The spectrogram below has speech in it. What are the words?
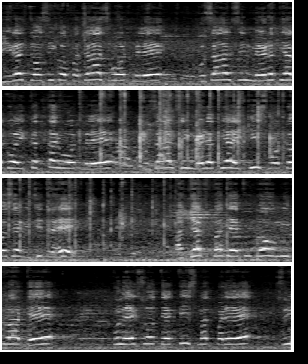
धीरज जोशी को 50 वोट मिले कुशाल सिंह मेड़तिया को 71 वोट मिले कुशाल सिंह मेड़तिया 21 वोटों से विजित रहे। अध्यक्ष पद हेतु दो उम्मीदवार थे कुल 133 मत पड़े। श्री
